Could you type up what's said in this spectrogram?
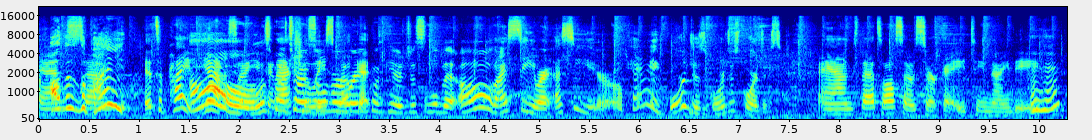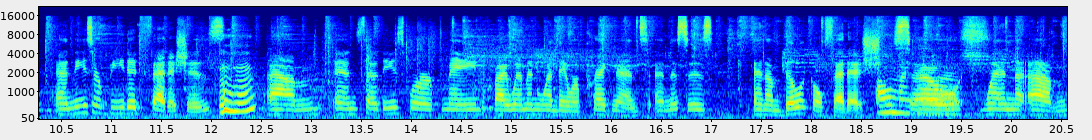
And, oh, this is a pipe. Um, it's a pipe. Oh, yeah. So you let's can this over really quick here, just a little bit. Oh, I see. Right, I see here. Okay, gorgeous, gorgeous, gorgeous. And that's also circa 1890. Mm -hmm. And these are beaded fetishes. Mm -hmm. um, and so these were made by women when they were pregnant. And this is an umbilical fetish. Oh my so gosh. So when um,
